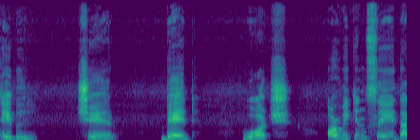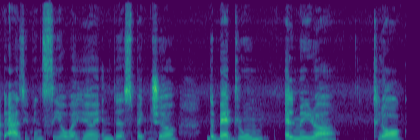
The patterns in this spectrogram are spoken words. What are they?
table, chair, bed, watch, or we can say that as you can see over here in this picture the bedroom almirah clock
